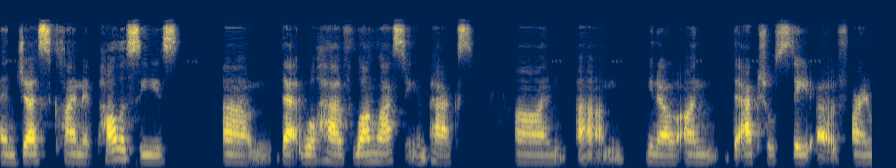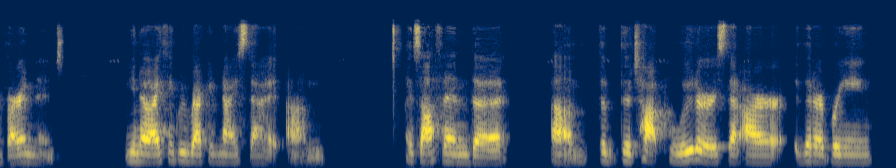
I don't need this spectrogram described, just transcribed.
and just climate policies um, that will have long-lasting impacts on um, you know on the actual state of our environment. You know i think we recognize that um, it's often the um, the, the top polluters that are that are bringing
